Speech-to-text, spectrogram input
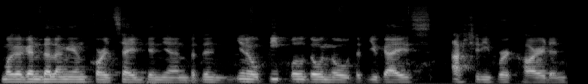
magaganda lang yung courtside ganyan. But then you know people don't know that you guys actually work hard and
